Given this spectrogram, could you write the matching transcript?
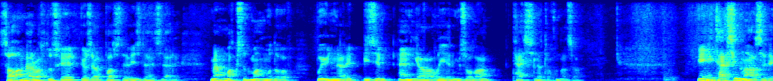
Salam, hər vaxtınız xeyir, gözəl pozitiv izləyiciləri. Mən Maksud Mahmudov bu günləri bizim ən yaralı yerimiz olan təhsilə toxunacağam. Yeni Təhsil Naziri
